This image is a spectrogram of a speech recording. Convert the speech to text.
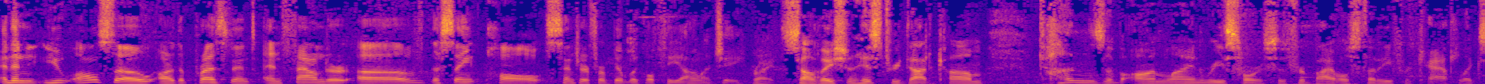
And then you also are the president and founder of the St. Paul Center for Biblical Theology. Right. SalvationHistory.com. Tons of online resources for Bible study for Catholics,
